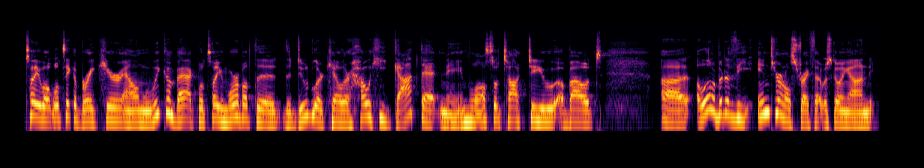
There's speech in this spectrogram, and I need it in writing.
Tell you what, we'll take a break here, Alan. When we come back, we'll tell you more about the the Doodler killer, how he got that name. We'll also talk to you about uh, a little bit of the internal strife that was going on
